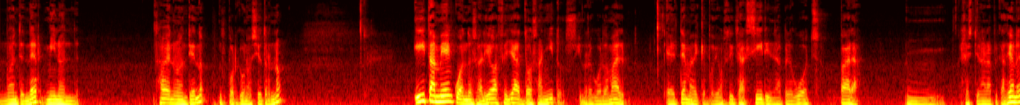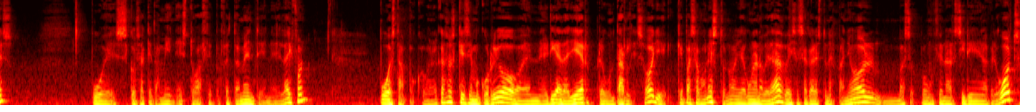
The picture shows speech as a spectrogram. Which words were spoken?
no entender, mi no, ¿sabe? no lo entiendo, porque unos y otros no. Y también cuando salió hace ya dos añitos, si no recuerdo mal, el tema de que podíamos utilizar Siri en Apple Watch para mmm, gestionar aplicaciones, pues cosa que también esto hace perfectamente en el iPhone pues tampoco. Bueno, el caso es que se me ocurrió en el día de ayer preguntarles, oye, ¿qué pasa con esto? ¿No hay alguna novedad? ¿Vais a sacar esto en español? ¿Va a funcionar Siri en Apple Watch?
